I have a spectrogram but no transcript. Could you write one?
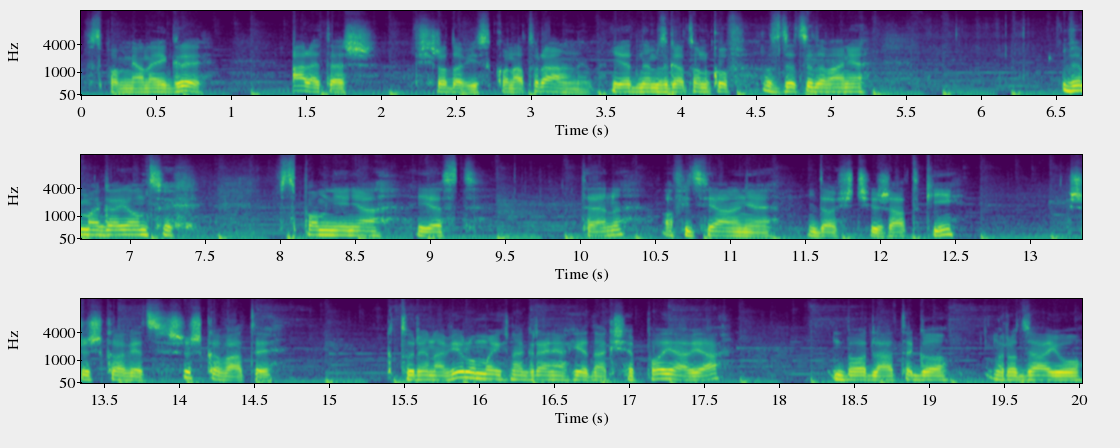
wspomnianej gry, ale też w środowisku naturalnym. Jednym z gatunków zdecydowanie wymagających wspomnienia jest ten oficjalnie dość rzadki szyszkowiec szyszkowaty, który na wielu moich nagraniach jednak się pojawia, bo dla tego rodzaju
